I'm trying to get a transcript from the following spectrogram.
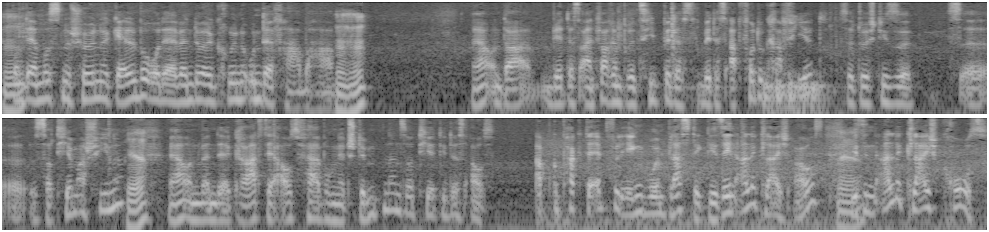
hm. und der muss eine schöne gelbe oder eventuell grüne Unterfarbe haben. Mhm. Ja, und da wird das einfach im Prinzip wird das, wird das abfotografiert, also durch diese Sortiermaschine. Ja. ja. Und wenn der Grad der Ausfärbung nicht stimmt, dann sortiert die das aus. Abgepackte Äpfel irgendwo in Plastik, die sehen alle gleich aus, ja. die sind alle gleich groß.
